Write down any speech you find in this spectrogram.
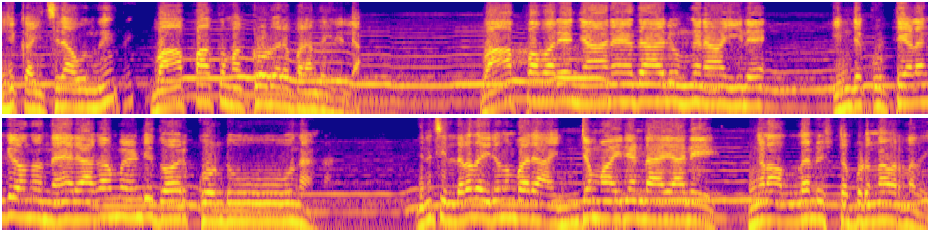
ഇത് കഴിച്ചിലാവുന്ന്. വാപ്പാക്ക് മക്കളോട് വരെ പറയാൻ ധൈര്യമില്ല. വാപ്പ വരെ ഞാനേതായാലും ഇങ്ങനെ ആയില്ലേ ഇന്റെ കുട്ടികളെങ്കിലും ഒന്ന് നേരാകാൻ വേണ്ടി ദോരക്കൊണ്ടൂന്നാണ് ഇതിന് ചില്ലറ ധൈര്യമൊന്നും പറയാ ഇന്റെ മായിരി ഉണ്ടായാലേ നിങ്ങൾ അല്ലാണ്ട് ഇഷ്ടപ്പെടുന്ന പറഞ്ഞത്.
